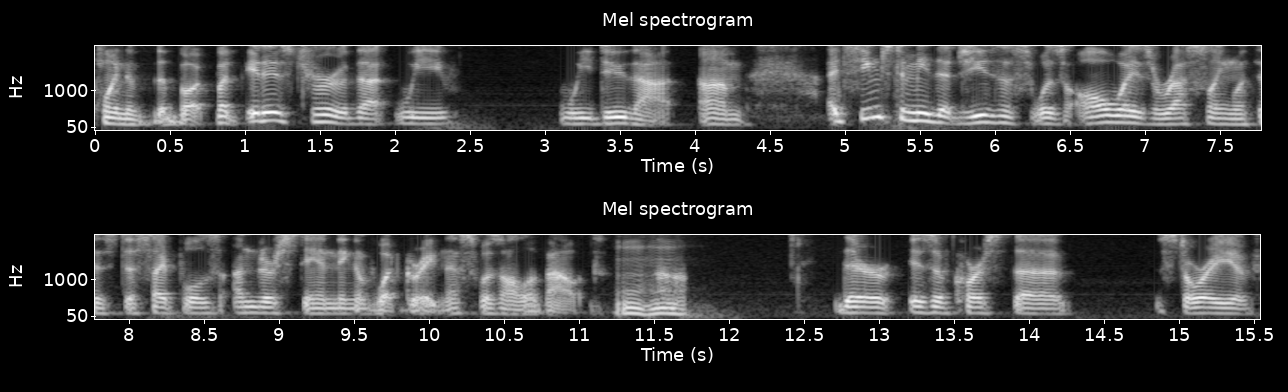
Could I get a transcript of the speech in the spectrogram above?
point of the book. But it is true that we we do that. Um, it seems to me that Jesus was always wrestling with his disciples' understanding of what greatness was all about. Mm-hmm. Um, there is, of course, the story of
